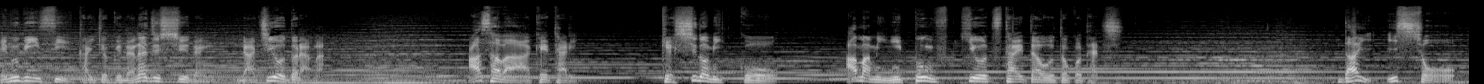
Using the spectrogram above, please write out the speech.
MBC 開局70周年ラジオドラマ「朝は明けたり決死の密航。奄美日本復帰を伝えた男たち」第1章。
